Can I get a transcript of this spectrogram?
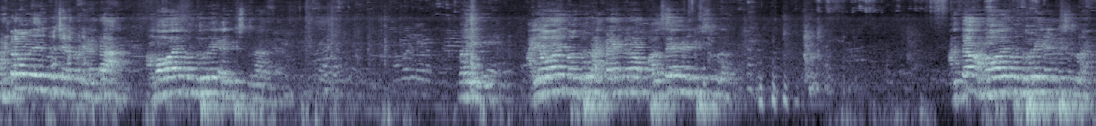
మండపం మీదకి వచ్చేటప్పటికంతా అమ్మవారి బంధువులే కనిపిస్తున్నారు. మరి అయ్యవారి బంధువులు అక్కడెక్కడ పలసగా కనిపిస్తున్నారు. అంతా అమ్మవారి బంధువులే కనిపిస్తున్నారు.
